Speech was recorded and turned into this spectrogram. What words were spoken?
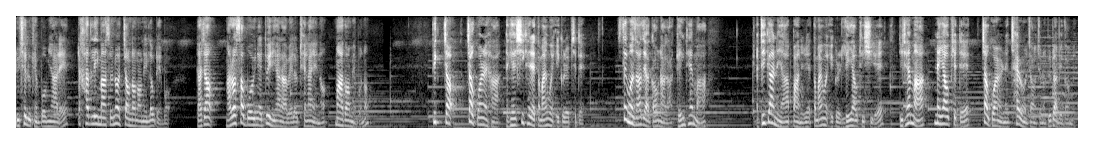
လူချစ်လူခင်ပေါ်များတယ်။တခါတလေမှဆိုရင်တော့ကြောင်တောင်တောင်နေလောက်တယ်ပေါ့။ဒါကြောင့် ငါတော့စောက်ပေါ်ကြီးနဲ့တွေ့နေရတာပဲလို့ထင်လိုက်ရင်တော့မှားသွားမယ်ပေါ့နော်။ Big ကြောက်ကြောက်ကွမ်းတဲ့ဟာတကယ်ရှိခဲ့တဲ့တမိုင်းဝင် acre ဖြစ်တယ်။စိတ်ဝင်စားစရာကောင်းတာကဂိမ်းထဲမှာအဓိကနေရာပါနေတဲ့တမိုင်းဝင် acre ၄ယောက်ထိရှိတယ်။ဒီထဲမှာ2ယောက်ဖြစ်တဲ့ကြောက်ကွမ်းရယ်နဲ့ခြိုက်ရွန်အကြောင်းကျွန်တော်ပြပြပေးသွားမယ်။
